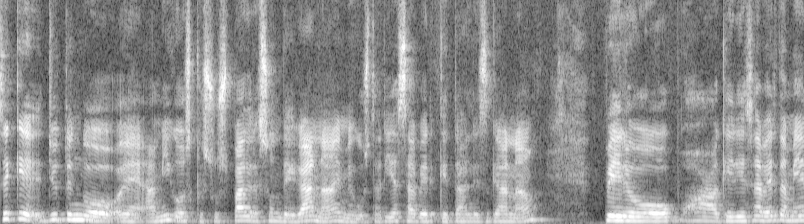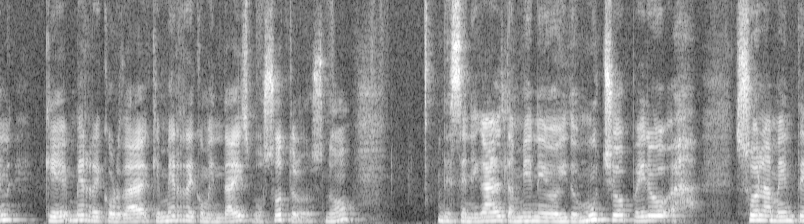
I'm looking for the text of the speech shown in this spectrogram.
Sé que yo tengo eh, amigos que sus padres son de Ghana y me gustaría saber qué tal es Ghana. Pero quería saber también qué me, qué me recomendáis vosotros, ¿no? De Senegal también he oído mucho, pero ah, solamente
